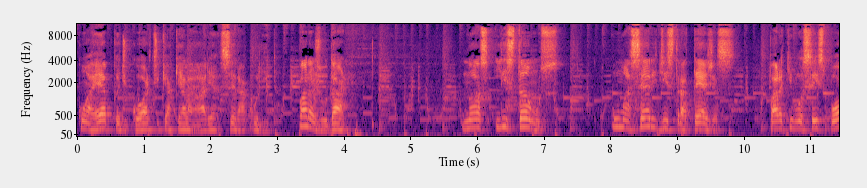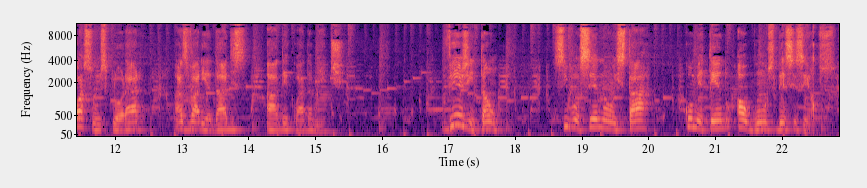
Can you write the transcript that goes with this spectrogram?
com a época de corte que aquela área será colhida. Para ajudar, nós listamos uma série de estratégias para que vocês possam explorar as variedades adequadamente. Veja então se você não está cometendo alguns desses erros.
